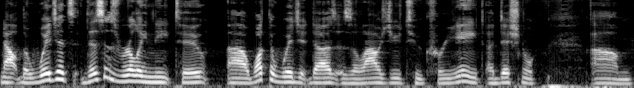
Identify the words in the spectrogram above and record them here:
Now the widgets, this is really neat too. Uh, what the widget does is allows you to create additional um,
